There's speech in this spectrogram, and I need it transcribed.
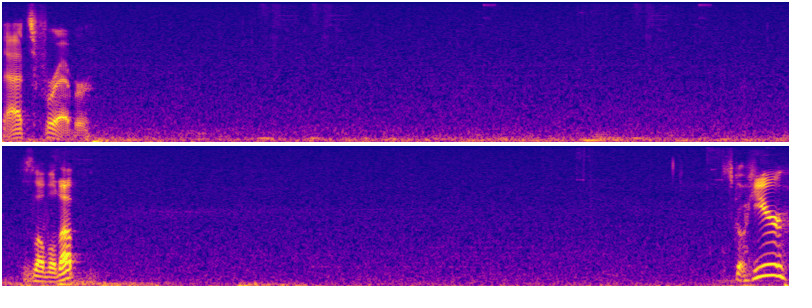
That's forever. Is leveled up. Let's go here.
